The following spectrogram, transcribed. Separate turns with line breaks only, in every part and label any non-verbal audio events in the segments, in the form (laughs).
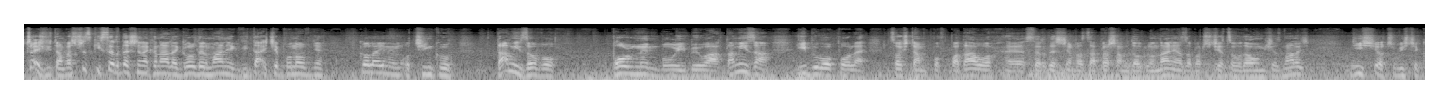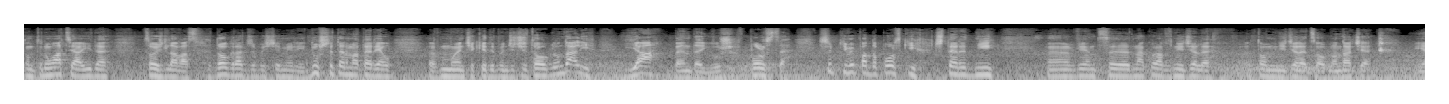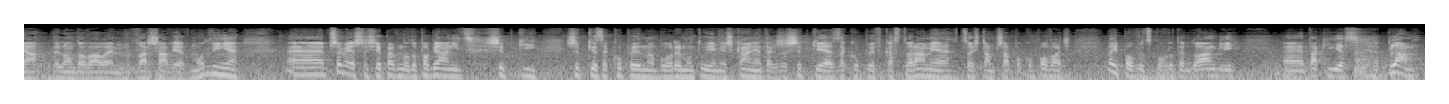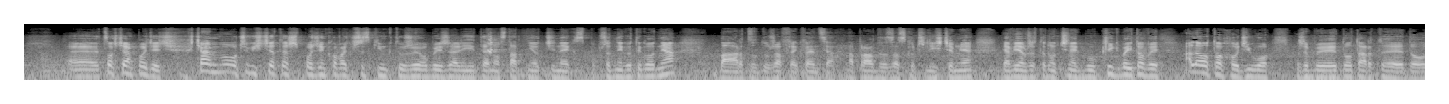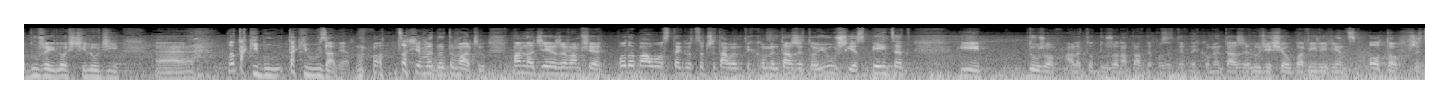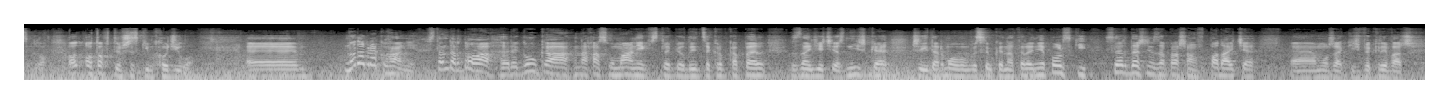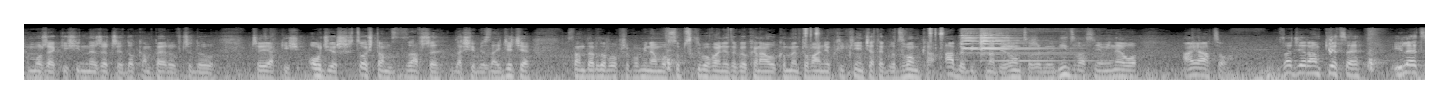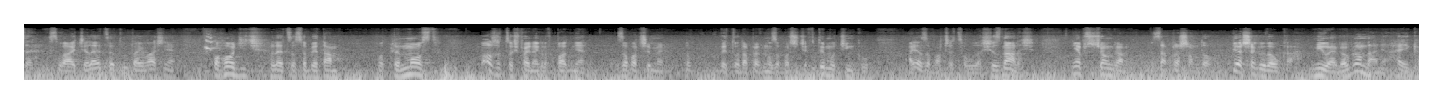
Cześć, witam Was wszystkich serdecznie na kanale Golden Maniek. Witajcie ponownie w kolejnym odcinku tamizowo polnym, bo i była tamiza i było pole, coś tam powpadało. E, Serdecznie Was zapraszam do oglądania, zobaczycie co udało mi się znaleźć. Dziś oczywiście kontynuacja, idę coś dla Was dograć, żebyście mieli dłuższy ten materiał. W momencie, kiedy będziecie to oglądali, ja będę już w Polsce. Szybki wypad do Polski, 4 dni. E, Więc e, akurat w niedzielę, tą niedzielę co oglądacie, ja wylądowałem w Warszawie w Modlinie. E, przemieszczę się pewno do Pabianic, szybki, szybkie zakupy, no bo remontuję mieszkanie, także szybkie zakupy w Castoramie, coś tam trzeba pokupować. No i powrót z powrotem do Anglii. E, taki jest plan. E, Co chciałem powiedzieć? Chciałem oczywiście też podziękować wszystkim, którzy obejrzeli ten ostatni odcinek z poprzedniego tygodnia. Bardzo duża frekwencja, naprawdę zaskoczyliście mnie. Ja wiem, że ten odcinek był clickbaitowy, ale o to chodziło, żeby dotarł e, do dużej ilości ludzi. E, No taki był, taki był zamiar. (laughs) No, co się będę tłumaczył. Mam nadzieję, że Wam się podobało. Z tego co czytałem tych komentarzy, to już jest 500 i dużo, ale to dużo naprawdę pozytywnych komentarzy. Ludzie się ubawili, więc o to wszystko, o, o to w tym wszystkim chodziło. No dobra, kochani, standardowa regułka na hasło maniek w sklepie odyńce.pl znajdziecie zniżkę, czyli darmową wysyłkę na terenie Polski. Serdecznie zapraszam, wpadajcie. E, może jakiś wykrywacz, może jakieś inne rzeczy do kamperów, czy, do, czy jakiś odzież, coś tam zawsze dla siebie znajdziecie. Standardowo przypominam o subskrybowaniu tego kanału, komentowaniu, kliknięcia tego dzwonka, aby być na bieżąco, żeby nic Was nie minęło. A ja co? Zadzieram kiecę i lecę. Słuchajcie, lecę tutaj właśnie pochodzić, lecę sobie tam pod ten most. Może coś fajnego wpadnie, zobaczymy. No, wy to na pewno zobaczycie w tym odcinku, a ja zobaczę, co uda się znaleźć. Nie przyciągam, zapraszam do pierwszego dołka. Miłego oglądania. Hejka!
